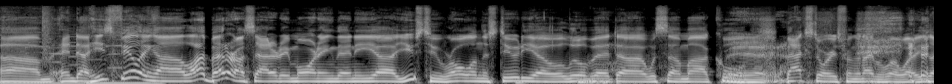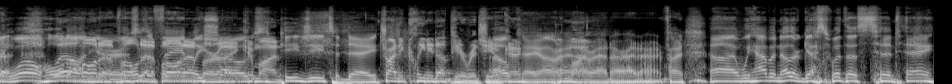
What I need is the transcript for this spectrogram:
Um, and uh, he's feeling uh, a lot better on Saturday morning than he uh, used to. Roll in the studio a little bit uh, with some uh, cool Yeah. backstories from the night before. What? He's like, "Whoa, hold Well, on hold here. up, hold this up, is a hold family up. Show. right, come on. PG today." Trying to clean it up here, Richie. Okay. Okay. All right. on. All right. All right. All right. Fine. Uh, we have another guest with us today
